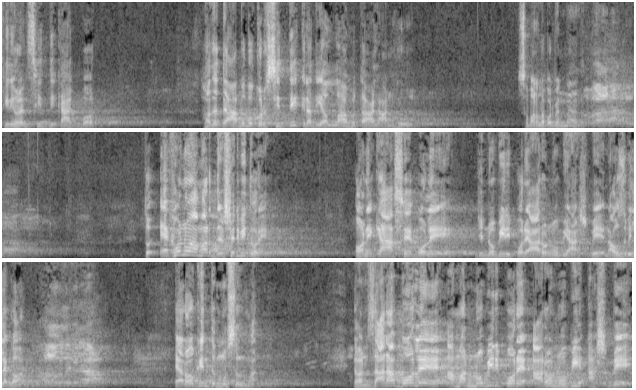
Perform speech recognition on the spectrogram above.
তিনি হলেন সিদ্দিক আকবর। হজরতে আবু বকর সিদ্দিক রাদি আল্লাহ আনহু। সুবহানাল্লাহ বলবেন না? তো এখনও আমার দেশের ভিতরে অনেকে আছে বলে যে নবীর পরে আরও নবী আসবে। নাউজবিল্লাগন এরাও কিন্তু মুসলমান। এখন যারা বলে আমার নবীর পরে আরও নবী আসবে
